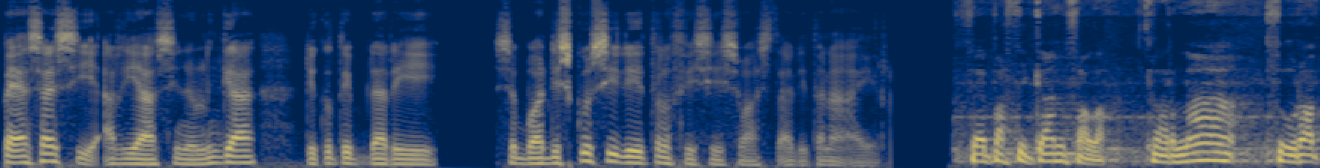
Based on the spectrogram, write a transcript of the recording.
PSSI Arya Sinulinga dikutip dari sebuah diskusi di televisi swasta di tanah air. Saya pastikan salah karena surat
